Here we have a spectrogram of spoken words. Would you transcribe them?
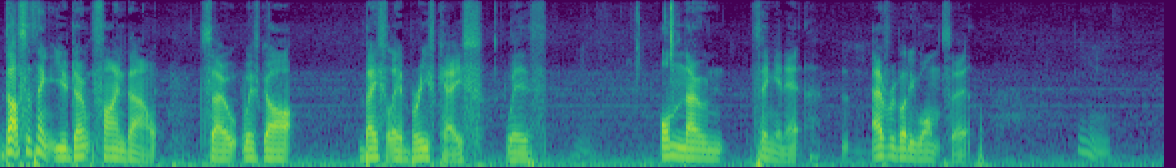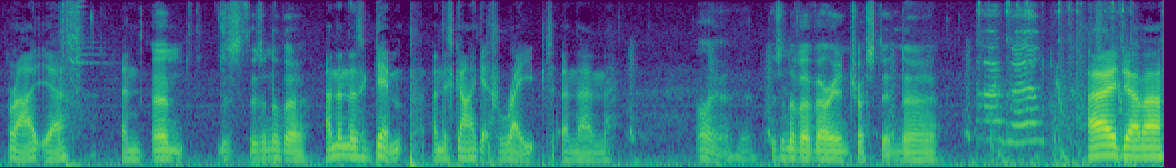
that's the thing you don't find out. So we've got basically a briefcase with unknown thing in it. Everybody wants it, Hmm. right? Yeah, and Um, there's there's another. and then there's a gimp, and this guy gets raped, and then Oh yeah, yeah. There's another very interesting. Uh, I will. hey Gemma.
